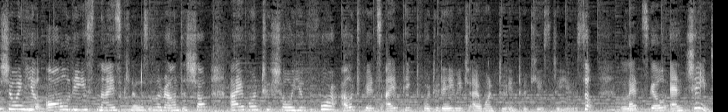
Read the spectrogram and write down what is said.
After showing you all these nice clothes around the shop, I want to show you four outfits I picked for today which I want to introduce to you. So let's go and change.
